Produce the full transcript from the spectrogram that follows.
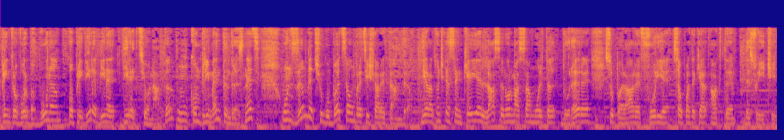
printr-o vorbă bună, o privire bine direcționată, un compliment îndrăzneț, un zâmbet șugubăț sau o îmbrățișare tandră. Iar atunci când se încheie, lasă în urma sa multă durere, supărare, furie sau poate chiar acte de suicid.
